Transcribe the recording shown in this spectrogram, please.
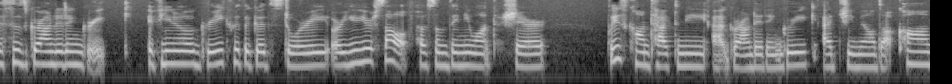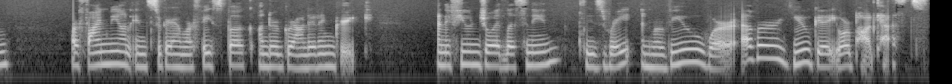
This is grounded in Greek. If you know a Greek with a good story or you yourself have something you want to share, please contact me at groundedingreek at gmail.com or find me on Instagram or Facebook under Grounded in Greek. And if you enjoyed listening, please rate and review wherever you get your podcasts.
